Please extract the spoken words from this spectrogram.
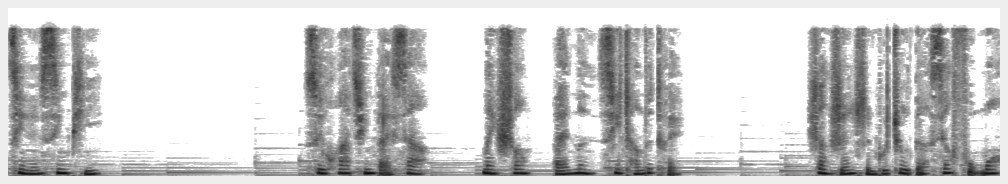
沁人心脾。碎花裙摆下，那双白嫩细长的腿，让人忍不住的想抚摸，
